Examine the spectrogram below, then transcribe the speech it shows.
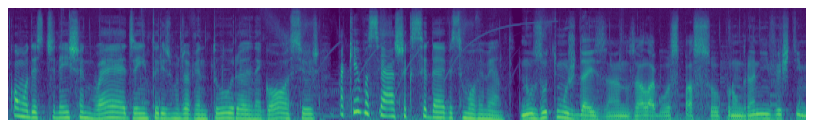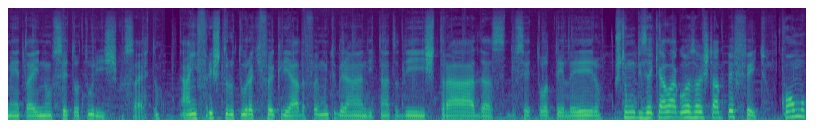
como destination wedding, turismo de aventura, negócios. A que você acha que se deve esse movimento? Nos últimos 10 anos, Alagoas passou por um grande investimento aí no setor turístico, certo? A infraestrutura que foi criada foi muito grande, tanto de estradas, do setor hoteleiro. Costumo dizer que Alagoas é o estado perfeito. Como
